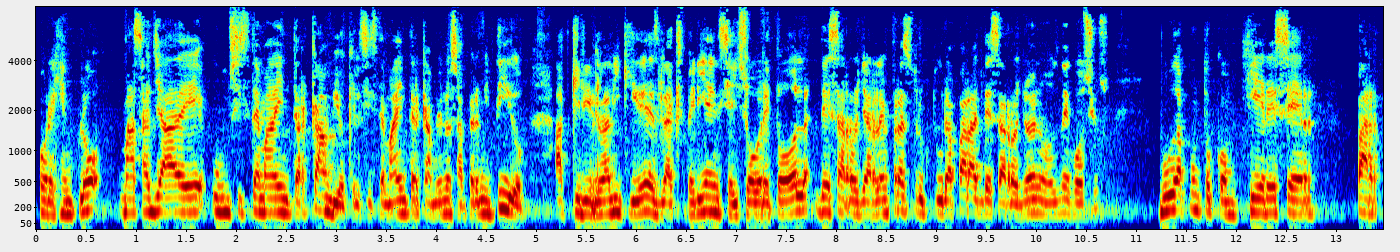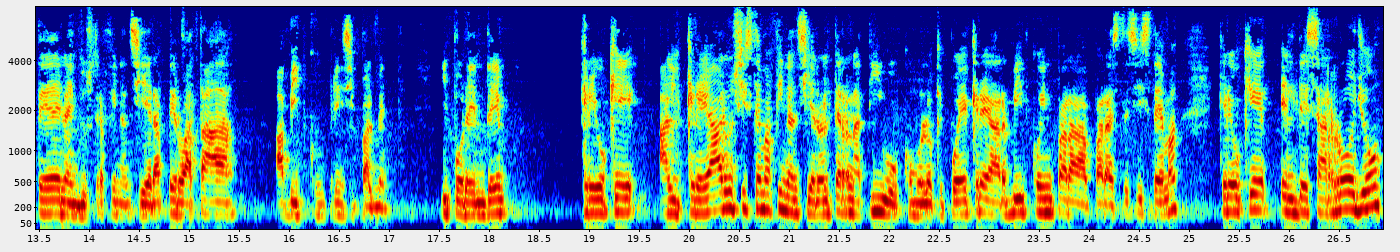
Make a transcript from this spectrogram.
por ejemplo, más allá de un sistema de intercambio, que el sistema de intercambio nos ha permitido adquirir la liquidez, la experiencia y sobre todo desarrollar la infraestructura para el desarrollo de nuevos negocios, Buda.com quiere ser parte de la industria financiera, pero atada a Bitcoin principalmente. Y por ende, creo que al crear un sistema financiero alternativo como lo que puede crear Bitcoin para, para este sistema, creo que el desarrollo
